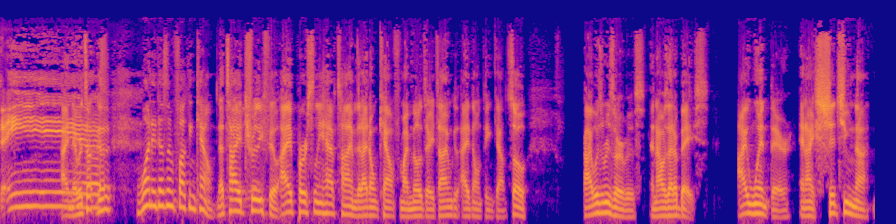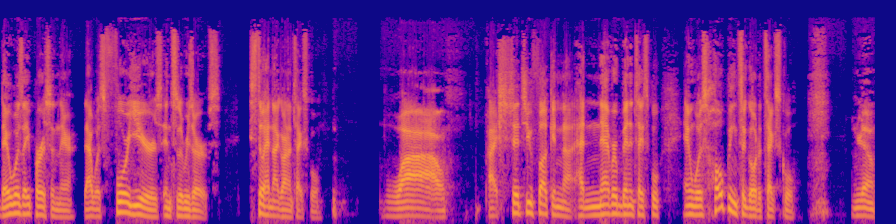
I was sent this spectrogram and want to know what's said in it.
Damn. I never took one. It doesn't fucking count. That's how I truly feel. I personally have time that I don't count for my military time because I don't think it counts. So I was a reservist and I was at a base. I went there and I shit you not, there was a person there that was four years into the reserves, still had not gone to tech school. Wow. I shit you fucking not, had never been in tech school and was hoping to go to tech school. Yeah.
